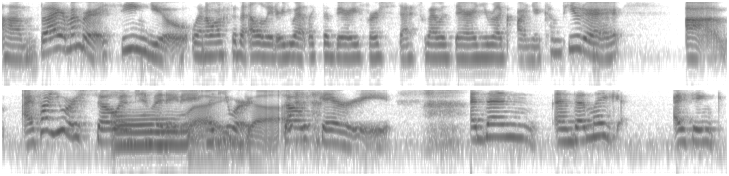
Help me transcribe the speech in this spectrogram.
Um, but I remember seeing you when I walked to the elevator. You were at like the very first desk when I was there, and you were like on your computer. Um, I thought you were so Oh intimidating. Like you were God. so scary. And then and then like I think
